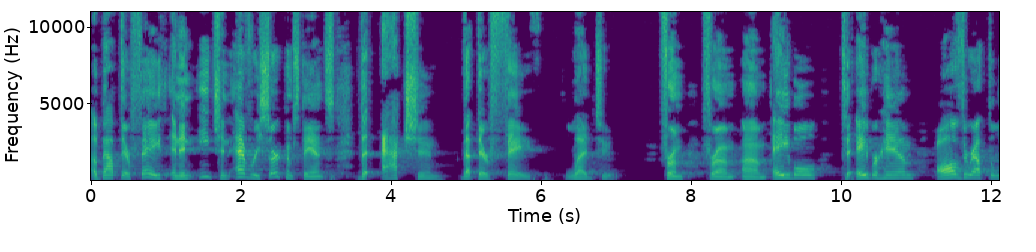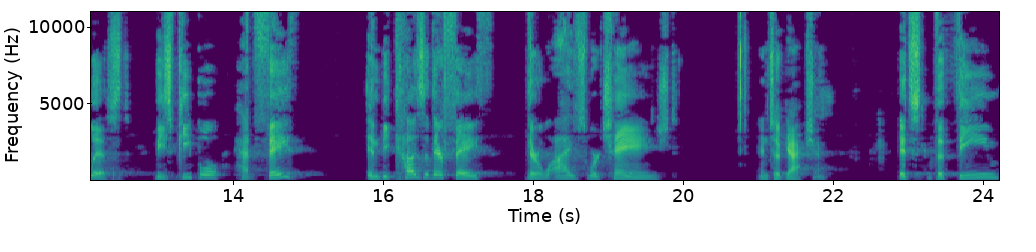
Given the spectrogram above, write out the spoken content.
about their faith, and in each and every circumstance, the action that their faith led to. From, from um, Abel to Abraham, all throughout the list, these people had faith, and because of their faith, their lives were changed and took action. It's the theme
